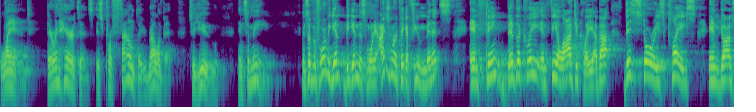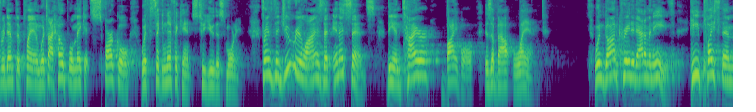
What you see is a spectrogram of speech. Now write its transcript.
land their inheritance is profoundly relevant to you and to me. And so before we begin, begin this morning, I just want to take a few minutes and think biblically and theologically about this story's place in God's redemptive plan, which I hope will make it sparkle with significance to you this morning. Friends, did you realize that in a sense, the entire Bible is about land? When God created Adam and Eve, he placed them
